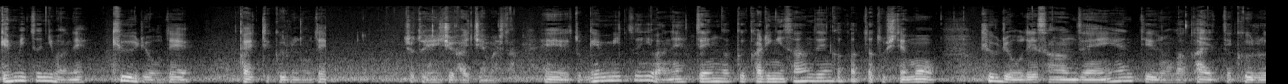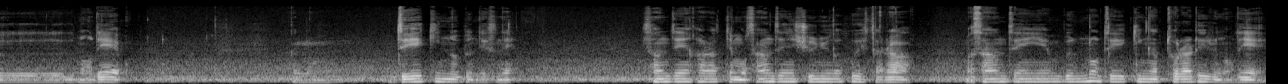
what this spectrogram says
厳密にはね給料で返ってくるのでちょっと編集入っちゃいました。えー、と厳密にはね全額仮に3000円かかったとしても給料で3000円っていうのが返ってくるのであの税金の分ですね。3000円払っても3000円収入が増えたら、まあ、3000円分の税金が取られるので、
